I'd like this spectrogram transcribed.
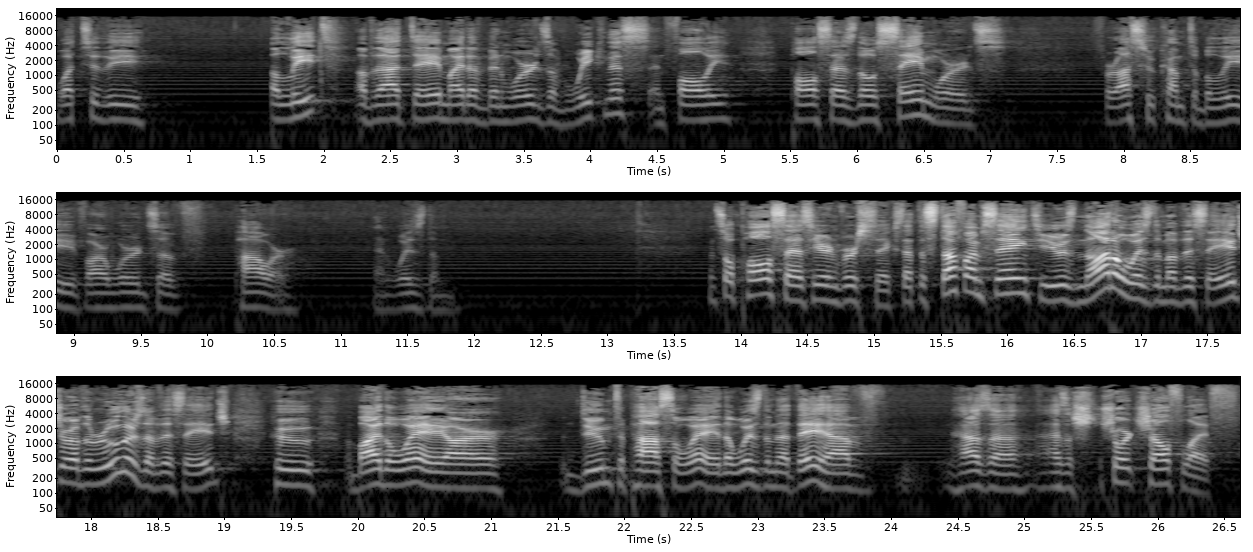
What to the elite of that day might have been words of weakness and folly, Paul says those same words for us who come to believe are words of power and wisdom. And so Paul says here in verse 6 that the stuff I'm saying to you is not a wisdom of this age or of the rulers of this age, who, by the way, are doomed to pass away. The wisdom that they have has a, has a short shelf life.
